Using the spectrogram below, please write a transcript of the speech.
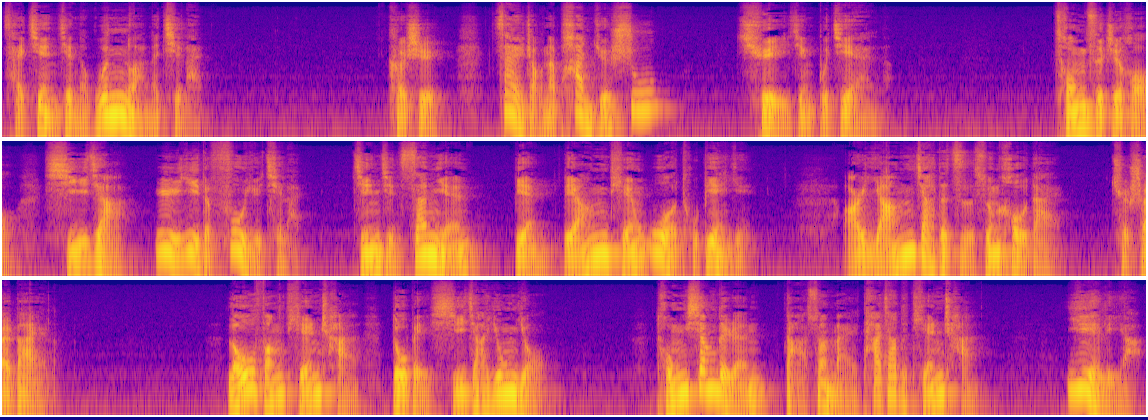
才渐渐的温暖了起来。可是再找那判决书，却已经不见了。从此之后，席家日益的富裕起来，仅仅三年便良田沃土遍野，而杨家的子孙后代却衰败了。楼房田产都被席家拥有。同乡的人打算买他家的田产，夜里啊，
